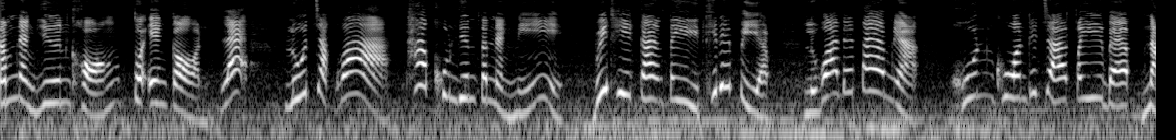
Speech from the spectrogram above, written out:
ตำแหน่งยืนของตัวเองก่อน และรู้จักว่าถ้าคุณยืนตำแหน่งนี้ วิธีการตีที่ได้เปรียบ หรือว่าได้แต้มเนี่ย คุณควรที่จะตีแบบไหน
